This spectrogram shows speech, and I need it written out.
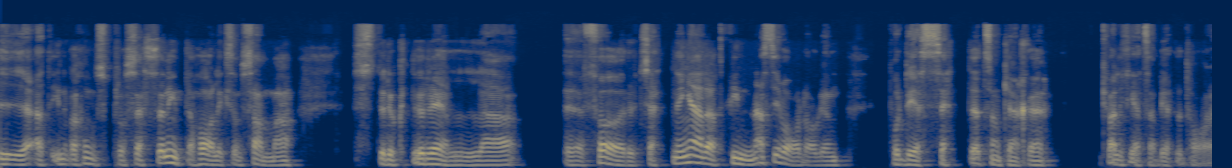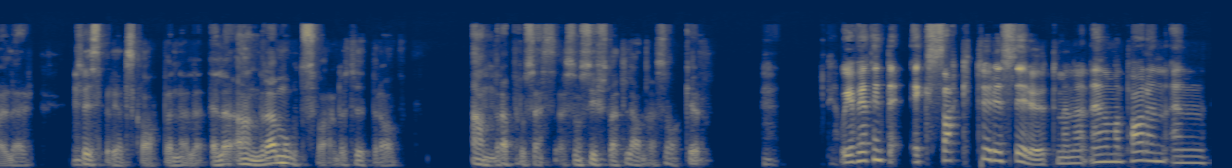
i att innovationsprocessen inte har liksom samma strukturella Eh, förutsättningar att finnas i vardagen på det sättet som kanske kvalitetsarbetet har eller mm. krisberedskapen eller, eller andra motsvarande typer av andra mm. processer som syftar till andra saker. Mm. Och jag vet inte exakt hur det ser ut, men när man tar en, en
